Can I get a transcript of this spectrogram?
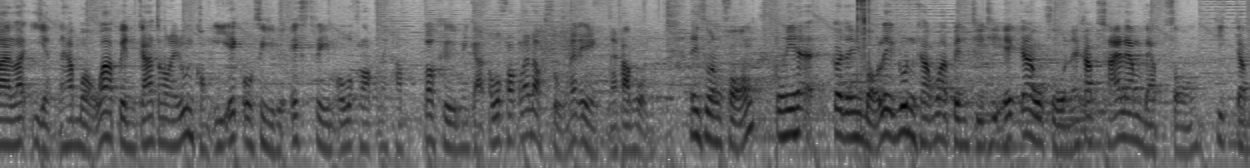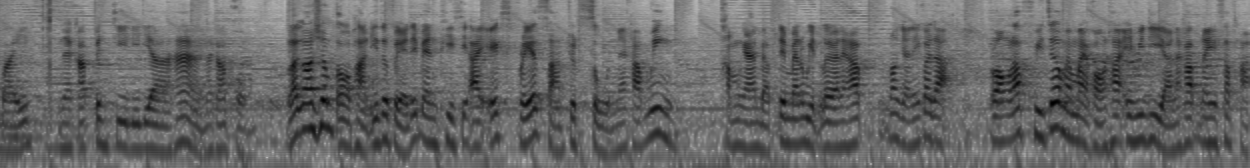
รายละเอียดนะครับ บอกว่าเป็นการ์ดจอในรุ่นของ EXOC หรือ Extreme Overclock นะครับก็คือมีการ Overclock ระดับสูงนั่นเองนะครับผมในส่วนของตรงนี้ฮะก็จะมีบอกเลขรุ่นครับว่าเป็น GTX 960นะครับใช้แรมแบบ2 GB นะครับเป็น GDDR5 นะครับผมแล้วก็เชื่อมต่อผ่านอินเทอร์เฟซที่เป็น PCI Express 3.0 นะครับวิ่งทำงานแบบเต็มแบนด์วิดต์เลยนะครับ นอกจากนี้ก็จะ รองรับฟีเจอร์ใหม่ ๆ ของทาง NVIDIA นะครับในสถา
